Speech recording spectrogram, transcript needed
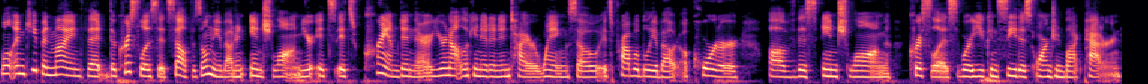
Well and keep in mind that the chrysalis itself is only about an inch long. You're it's it's crammed in there. You're not looking at an entire wing so it's probably about a quarter of this inch long chrysalis where you can see this orange and black pattern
